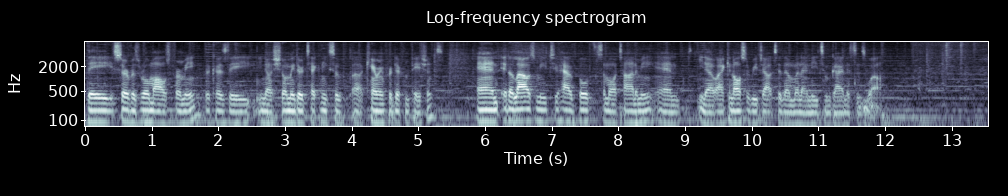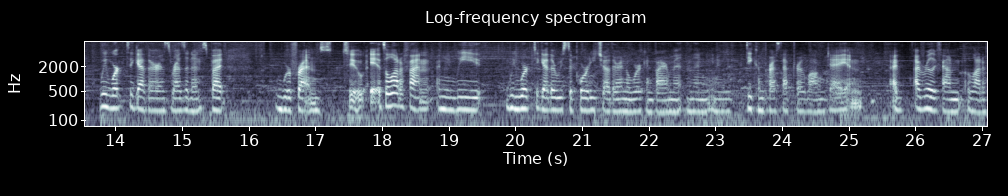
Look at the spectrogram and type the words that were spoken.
They serve as role models for me because they you know, show me their techniques of uh, caring for different patients. And it allows me to have both some autonomy and you know, I can also reach out to them when I need some guidance as well. We work together as residents, but we're friends too. It's a lot of fun. I mean, we we work together, we support each other in a work environment, and then you know you decompress after a long day. And I've, I've really found a lot of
